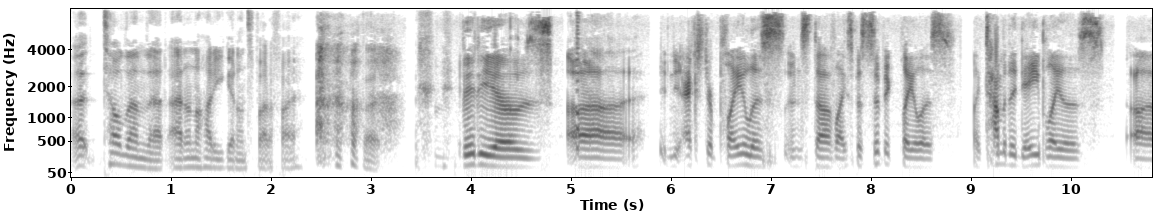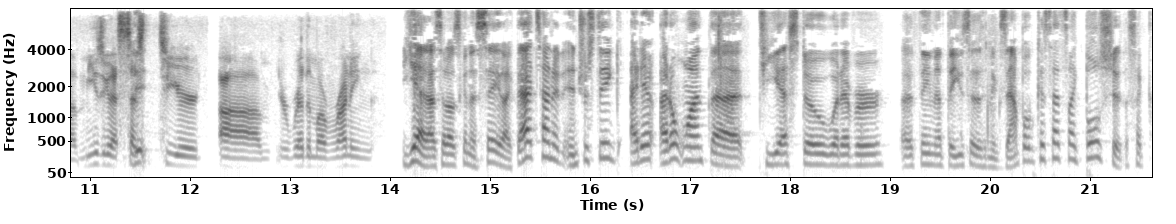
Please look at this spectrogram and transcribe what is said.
Uh, tell them that. I don't know how do you get on Spotify, but videos, uh, extra playlists and stuff like specific playlists, like time of the day playlists, uh, music that sets Did- to your um your rhythm of running. Yeah, that's what I was gonna say. Like that sounded interesting. I don't. I don't want the Tiesto whatever uh, thing that they use as an example because that's like bullshit. That's like,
